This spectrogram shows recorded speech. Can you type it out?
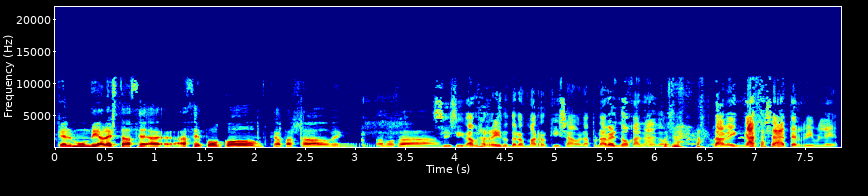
que el mundial está hace, hace poco. ¿Qué ha pasado? Ven, vamos a. Sí, sí, vamos a reírnos de los marroquíes ahora, por habernos ganado. La venganza será terrible.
